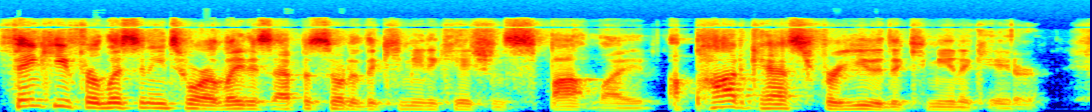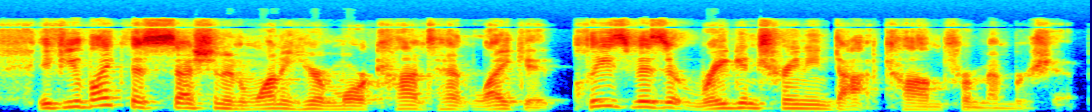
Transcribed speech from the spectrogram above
Thank you for listening to our latest episode of the Communication Spotlight, a podcast for you, the communicator. If you like this session and want to hear more content like it, please visit ragantraining.com for membership.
